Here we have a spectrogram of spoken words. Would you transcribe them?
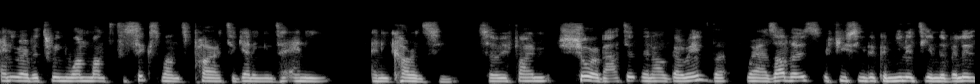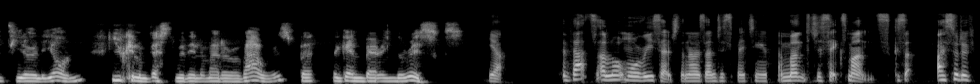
anywhere between one month to six months prior to getting into any any currency. So if I'm sure about it, then I'll go in. But whereas others, if you see the community and the validity early on, you can invest within a matter of hours, but again, bearing the risks. Yeah. That's a lot more research than I was anticipating. A month to six months. Because I sort of,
